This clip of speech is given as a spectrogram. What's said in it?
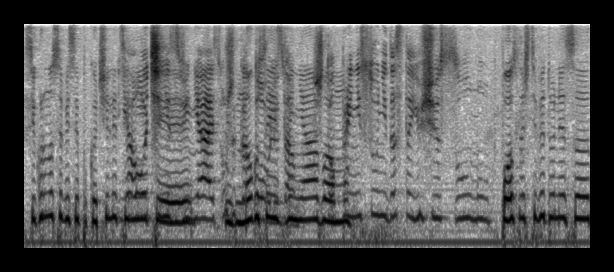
Сигурно са ви се покачили Я очень цените. извиняюсь, уже много се там, что извинявам. принесу недостающую сумму. После ще ви донеса.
